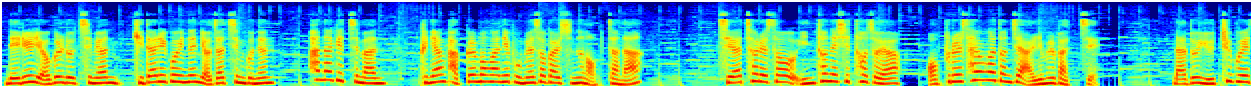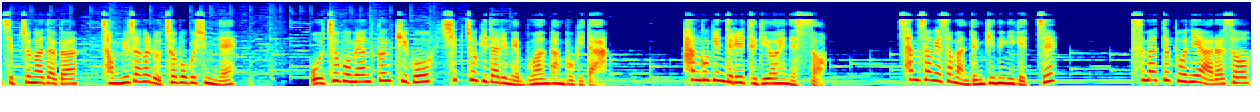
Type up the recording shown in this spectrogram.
내릴 역을 놓치면 기다리고 있는 여자친구는 화나겠지만 그냥 밖을 멍하니 보면서 갈 수는 없잖아. 지하철에서 인터넷이 터져야 어플을 사용하던지 알림을 받지. 나도 유튜브에 집중하다가 정류장을 놓쳐보고 싶네. 5초 보면 끊기고 10초 기다림의 무한 반복이다. 한국인들이 드디어 해냈어. 삼성에서 만든 기능이겠지? 스마트폰이 알아서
